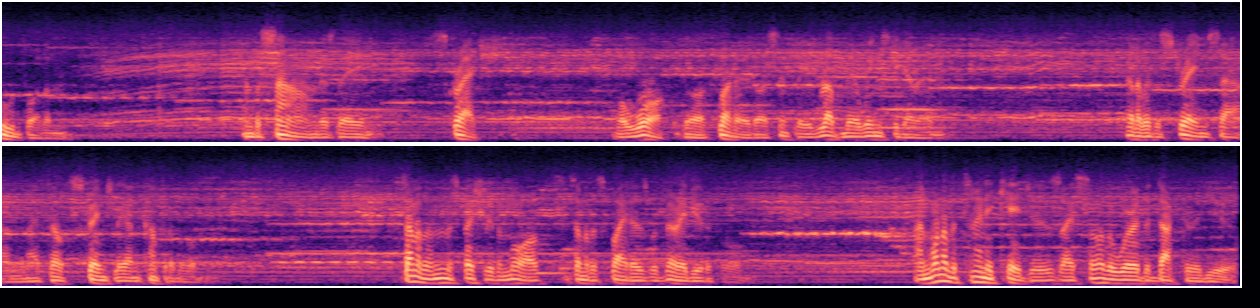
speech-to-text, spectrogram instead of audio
food for them. And the sound as they scratched, or walked, or fluttered, or simply rubbed their wings together. Well, it was a strange sound, and I felt strangely uncomfortable. Some of them, especially the moths and some of the spiders, were very beautiful. On one of the tiny cages, I saw the word the doctor had used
